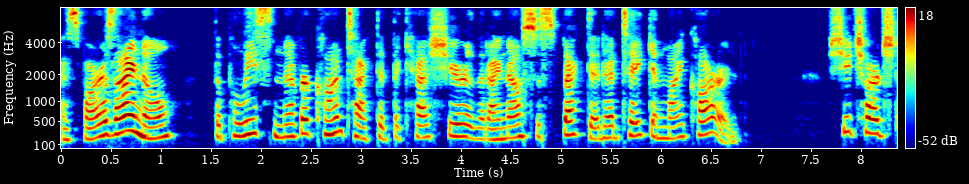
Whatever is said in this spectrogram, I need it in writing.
As far as I know, the police never contacted the cashier that I now suspected had taken my card. She charged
